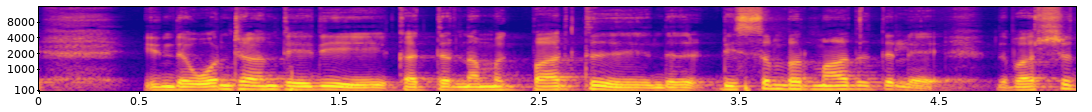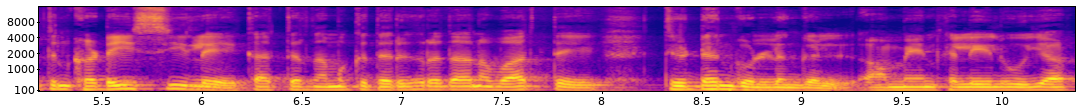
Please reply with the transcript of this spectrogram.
இந்த ஒன்றாம் தேதி கத்தர் நமக்கு பார்த்து இந்த டிசம்பர் மாதத்தில் இந்த வருஷத்தின் கடைசியிலே கத்தர் நமக்கு தருகிறதான வார்த்தை திடன் கொள்ளுங்கள் ஆமேன். கலையில் ஊயா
